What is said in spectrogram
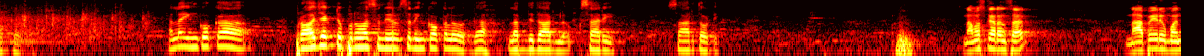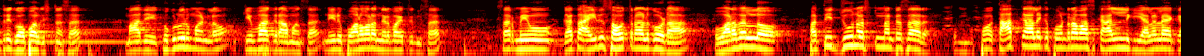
ఓకే. అలా ఇంకొక ప్రాజెక్టు పునర్వాస నిరసన ఇంకొకరు ద- లబ్ధిదారులు ఒకసారి సార్ తోటి. నమస్కారం సార్. నా పేరు మంత్రి గోపాలకృష్ణ సార్. మాది కుకునూరు మండలం కివ్వా గ్రామం సార్. నేను పోలవరం నిర్వహిస్తుంది సార్. సార్ మేము గత ఐదు సంవత్సరాలు కూడా వరదల్లో ప్రతి జూన్ వస్తుందంటే సార్ తాత్కాలిక పునరావాస కాలనీకి వెళ్ళలేక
